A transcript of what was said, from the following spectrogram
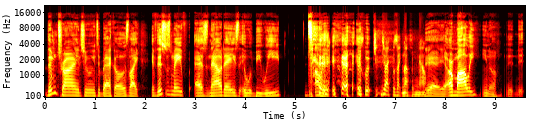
Them trying chewing tobacco is like if this was made as nowadays, it would be weed. Oh, yeah. It would- Jack was like nothing now. yeah, yeah. Or Molly, you know. it- it-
